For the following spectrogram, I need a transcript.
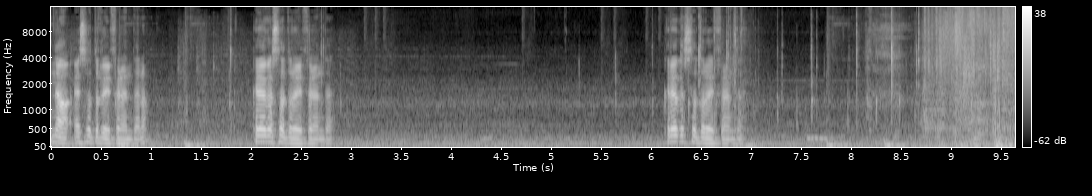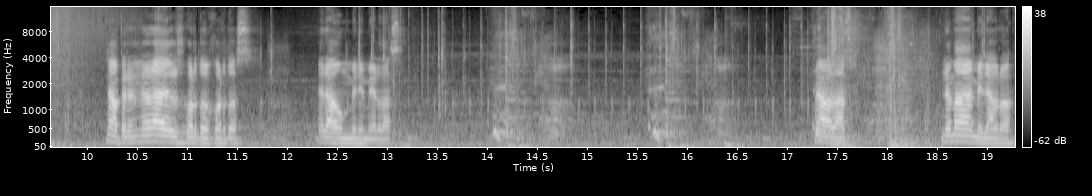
No, es otro diferente, ¿no? Creo que es otro diferente. Creo que es otro diferente. No, pero no era de los gordos gordos. Era un mini mierdas. Me va a dar. No me ha dado el milagro.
